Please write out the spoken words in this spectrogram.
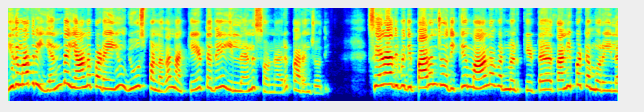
இது மாதிரி எந்த யானைப்படையையும் யூஸ் பண்ணதா நான் கேட்டதே இல்லைன்னு சொன்னாரு பரஞ்சோதி. சேனாதிபதி பரஞ்சோதிக்கு மாணவன்மர் கிட்ட தனிப்பட்ட முறையில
